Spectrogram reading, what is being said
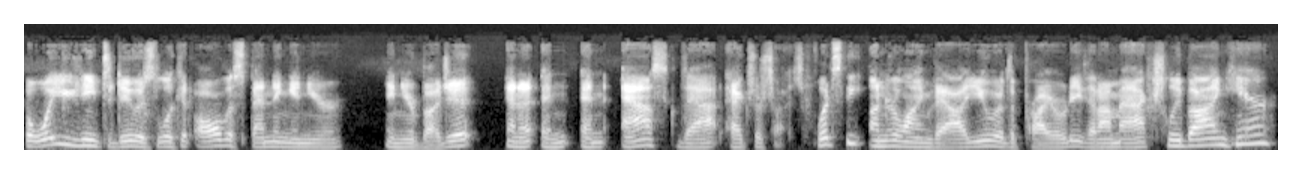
But what you need to do is look at all the spending in your in your budget and and and ask that exercise. What's the underlying value or the priority that I'm actually buying here?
